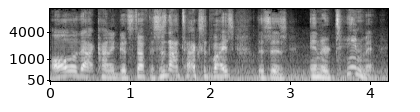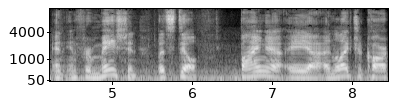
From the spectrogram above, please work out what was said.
all of that kind of good stuff. This is not tax advice. This is entertainment and information, but still, buying a, a uh, an electric car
